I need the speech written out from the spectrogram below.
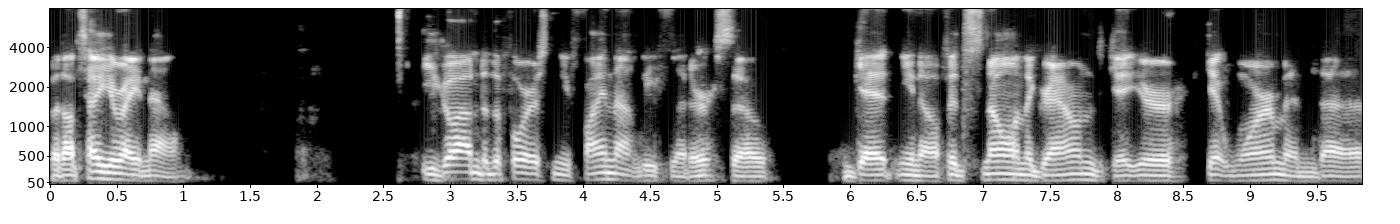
But I'll tell you right now. You go out into the forest and you find that leaf litter. So get, you know, if it's snow on the ground, get your get warm and uh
